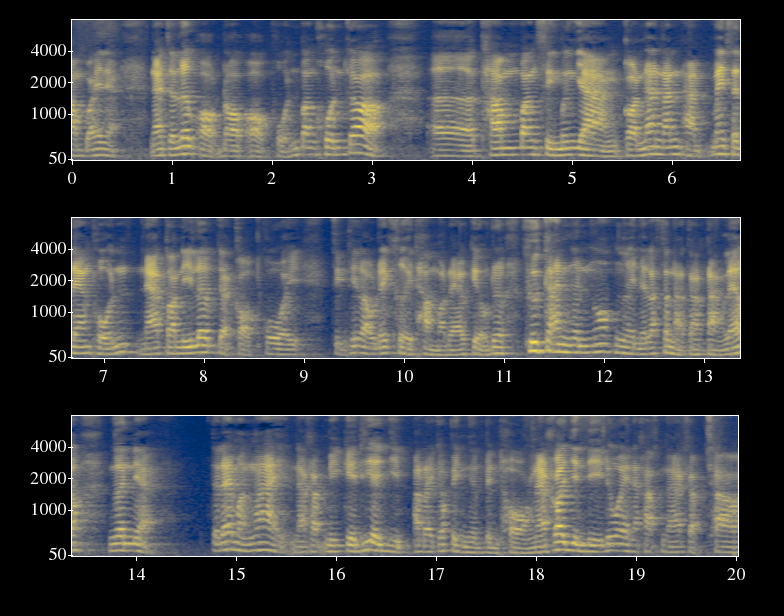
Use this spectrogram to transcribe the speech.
ทำไว้เนี่ยนะจะเริ่มออกดอกออกผล บางคนก็ทำบางสิ่งบางอย่าง ก่อนหน้านั้นอาจไม่แสดงผลนะตอนนี้เริ่มจะกอบโกย สิ่งที่เราได้เคยทำมาแล้วเกี่ยวเรื่อง คือการเงินงอกเงยในลักษณะต่างๆ แล้วเงินเนี่ย จะได้มาง่ายนะครับ มีเกณฑ์ที่จะหยิบอะไรก็เป็นเงินเป็นทองนะ ก็ยินดีด้วยนะครับนะกับชาว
